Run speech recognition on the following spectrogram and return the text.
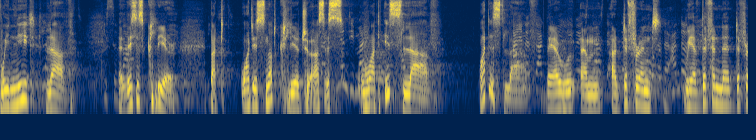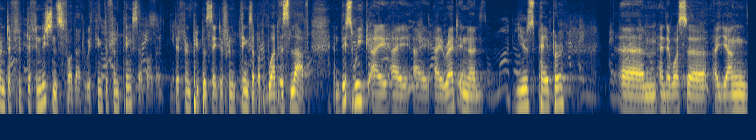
we need love. This is clear. But what is not clear to us is what is love? What is love? There um, are different. We have different uh, different def definitions for that. We think different things about that. Different people say different things about what is love. And this week, I I, I, I read in a newspaper, um, and there was a, a, young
